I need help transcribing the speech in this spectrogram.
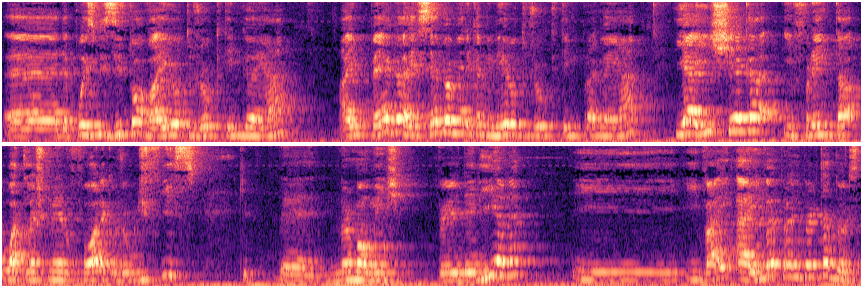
É, depois visita o Havaí, outro jogo que tem que ganhar. Aí pega, recebe o América Mineiro, outro jogo que tem para ganhar. E aí chega, enfrenta o Atlético Mineiro fora, que é um jogo difícil, que é, normalmente perderia, né? E, e vai, aí vai para Libertadores.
